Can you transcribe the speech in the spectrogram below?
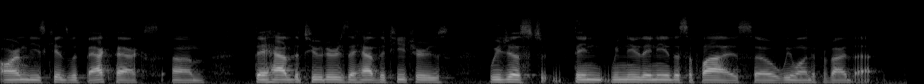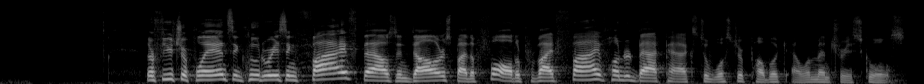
arm these kids with backpacks. Um, they have the tutors, they have the teachers. We just, they, we knew they needed the supplies, so we wanted to provide that. Their future plans include raising $5,000 by the fall to provide 500 backpacks to Worcester Public Elementary Schools.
